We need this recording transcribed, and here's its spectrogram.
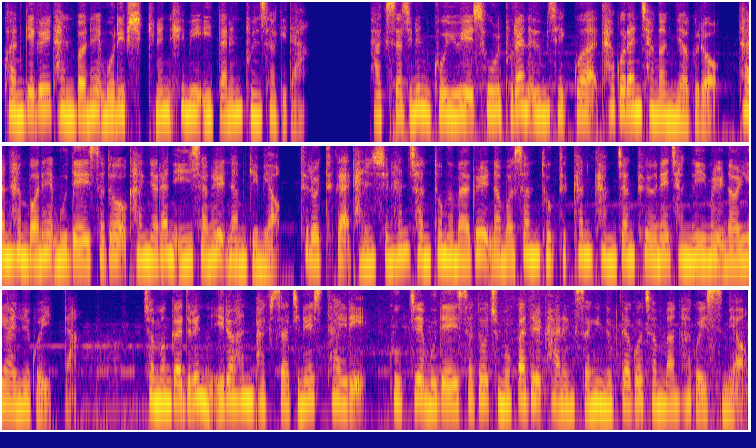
관객을 단번에 몰입시키는 힘이 있다는 분석이다. 박서진은 고유의 소울풀한 음색과 탁월한 장악력으로 단 한 번의 무대에서도 강렬한 인상을 남기며 트로트가 단순한 전통음악을 넘어선 독특한 감정 표현의 장르임을 널리 알리고 있다. 전문가들은 이러한 박서진의 스타일이 국제 무대에서도 주목받을 가능성이 높다고 전망하고 있으며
